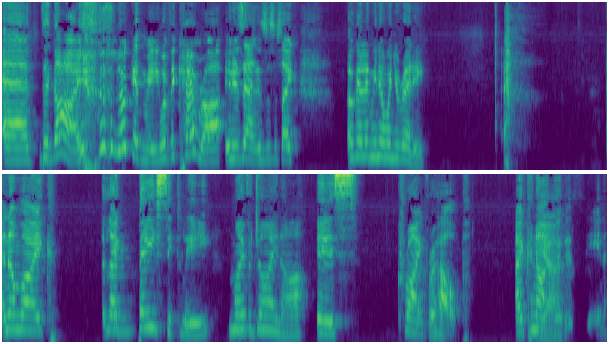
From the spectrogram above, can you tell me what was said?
And the guy looked at me with the camera in his hand. It was just like, okay, let me know when you're ready. and I'm like, like basically my vagina is crying for help. I cannot yeah. do this scene.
